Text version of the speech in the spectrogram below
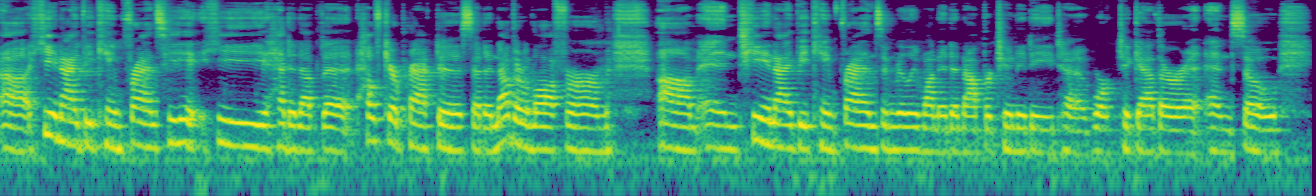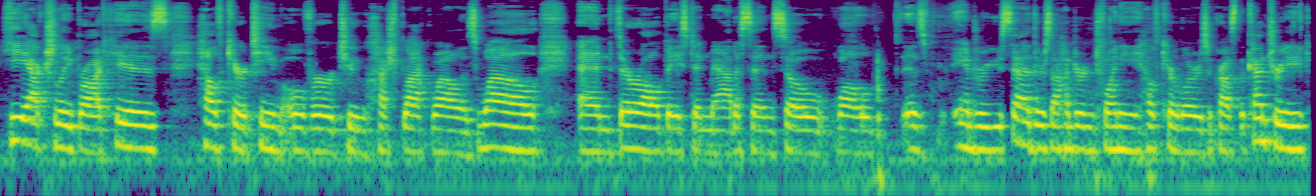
uh, he and I became friends. He, he headed up the healthcare practice at another law firm. Um, and he and I became friends and really wanted an opportunity to work together. And so he actually brought his healthcare team over to Husch Blackwell as well and they're all based in Madison. So while, as Andrew, you said, there's 120 healthcare lawyers across the country,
